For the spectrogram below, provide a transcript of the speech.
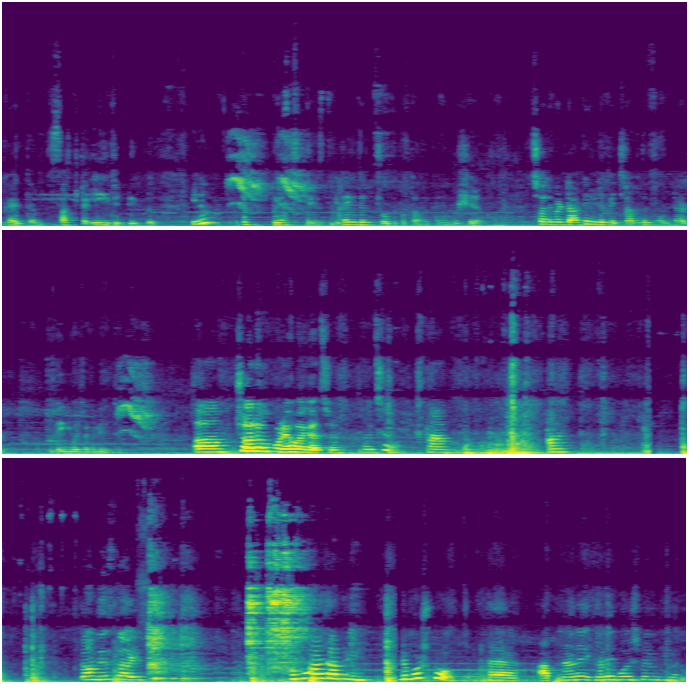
Look at them. Such aged people. You know the best place. এটাই ওদের চোখ হতো এখানে বসে রাখো চল এবার ডাকে নিলে বেচারা আমাদের ফোনটা আর দেরি হয়ে যাবে লেট চলো উপরে হয়ে গেছে। হয়েছে? হ্যাঁ। কাম দিস সাইড তাড়াতাড়ি। এখানে বসবো? হ্যাঁ আপনারা এখানেই বসবেন কিন্তু।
